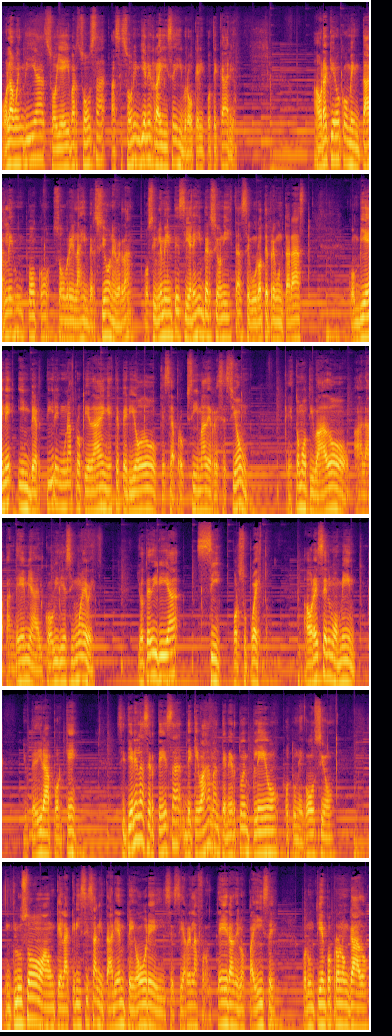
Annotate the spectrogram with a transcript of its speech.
Hola, buen día. Soy Eibar Sosa, asesor en bienes raíces y broker hipotecario. Ahora quiero comentarles un poco sobre las inversiones, ¿verdad? Posiblemente si eres inversionista, seguro te preguntarás, ¿conviene invertir en una propiedad en este periodo que se aproxima de recesión? Esto motivado a la pandemia, el COVID-19. Yo te diría sí, por supuesto. Ahora es el momento. Y usted dirá, ¿por qué? Si tienes la certeza de que vas a mantener tu empleo o tu negocio, incluso aunque la crisis sanitaria empeore y se cierren las fronteras de los países por un tiempo prolongado,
